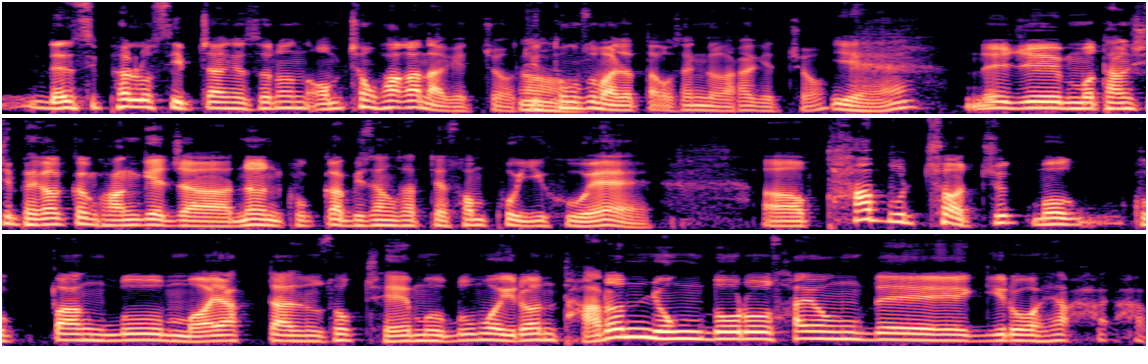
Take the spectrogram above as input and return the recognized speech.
낸시 펠로시 입장에서는 엄청 화가 나겠죠. 뒤통수 어. 맞았다고 생각을 하겠죠. 예. 근데 이제 뭐 당시 백악관 관계자는 국가 비상사태 선포 이후에 어, 타 부처, 즉, 뭐, 국방부, 마약단속, 재무부, 뭐, 이런 다른 용도로 사용되기로 해, 하,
